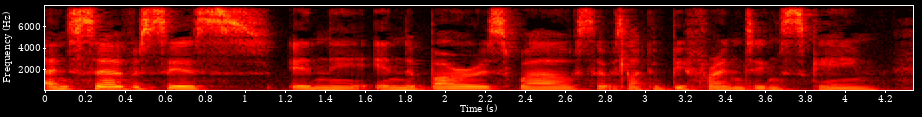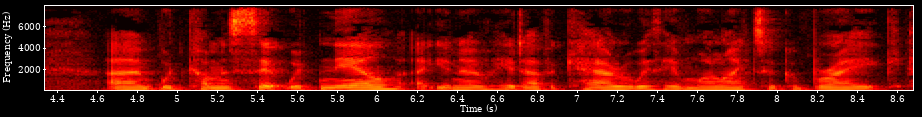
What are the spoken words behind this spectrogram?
and services in the in the borough as well. So it's like a befriending scheme um, would come and sit with Neil. Uh, you know, he'd have a carer with him while I took a break.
